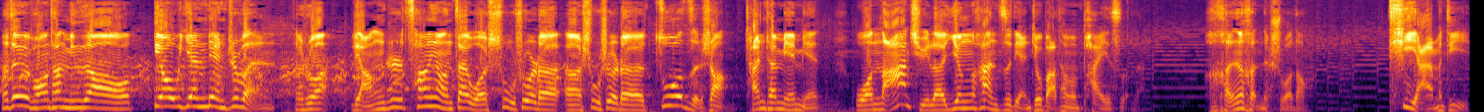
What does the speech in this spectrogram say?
那这位朋友，他的名字叫叼烟恋之吻。他说：“两只苍蝇在我宿舍的呃宿舍的桌子上缠缠绵绵，我拿取了英汉字典就把它们拍死了，狠狠地说道。” TMD，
